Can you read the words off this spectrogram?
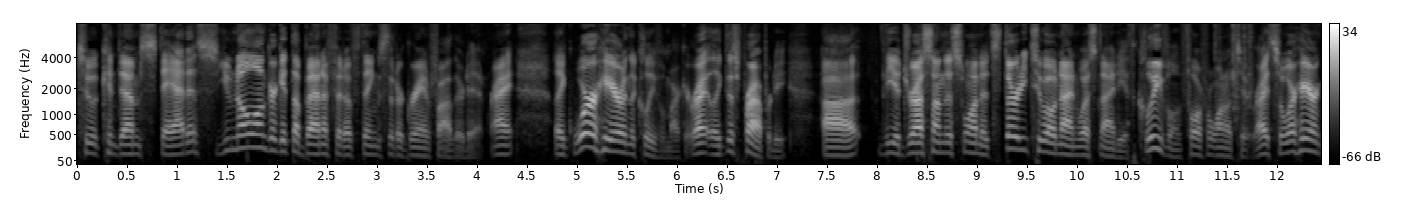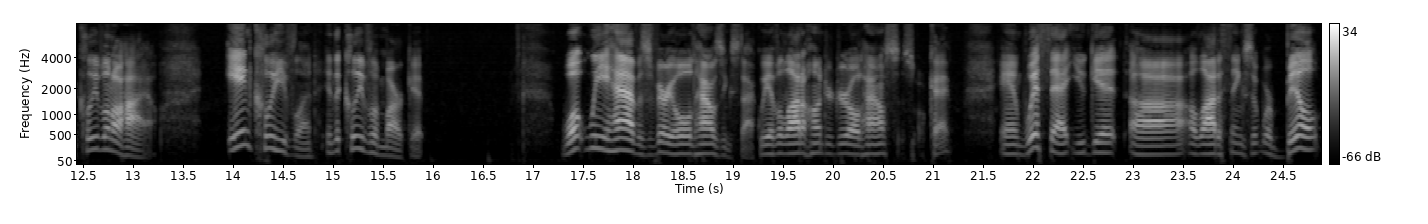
to a condemned status, you no longer get the benefit of things that are grandfathered in, right? Like we're here in the Cleveland market, right? Like this property, uh, the address on this one, it's 3209 West 90th, Cleveland, 44102, right? So we're here in Cleveland, Ohio. In Cleveland, in the Cleveland market, what we have is a very old housing stock. We have a lot of 100 year old houses, okay? And with that, you get uh, a lot of things that were built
